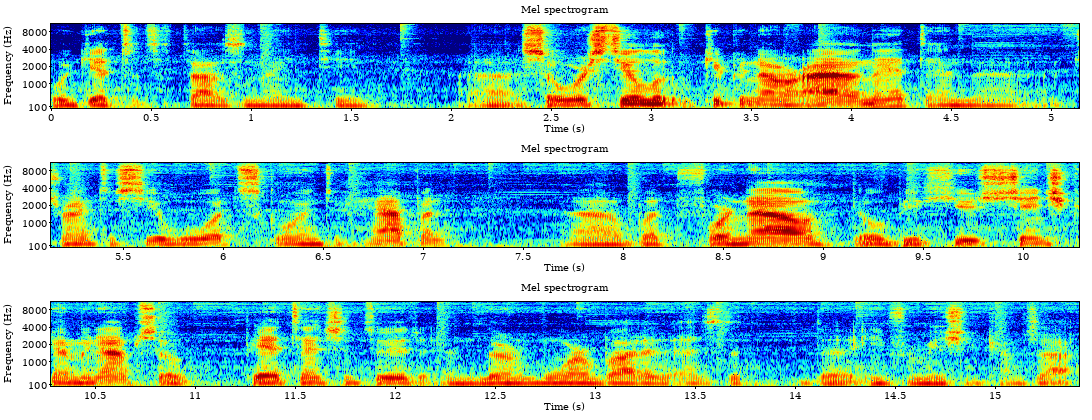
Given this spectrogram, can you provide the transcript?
we get to 2019 uh, so we're still keeping our eye on it and uh, trying to see what's going to happen. Uh, but for now there will be a huge change coming up so pay attention to it and learn more about it as the, the information comes out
